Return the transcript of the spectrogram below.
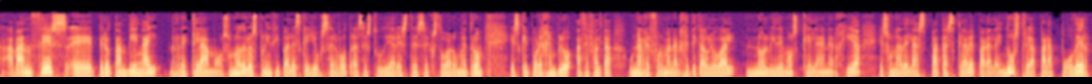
Avances, pero también hay reclamos. Uno de los principales que yo observo tras estudiar este sexto barómetro es que, por ejemplo, hace falta una reforma energética global. No olvidemos que la energía es una de las patas clave para la industria, para poder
